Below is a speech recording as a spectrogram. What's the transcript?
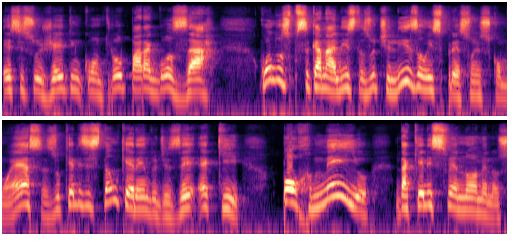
esse sujeito encontrou para gozar. Quando os psicanalistas utilizam expressões como essas, o que eles estão querendo dizer é que por meio daqueles fenômenos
